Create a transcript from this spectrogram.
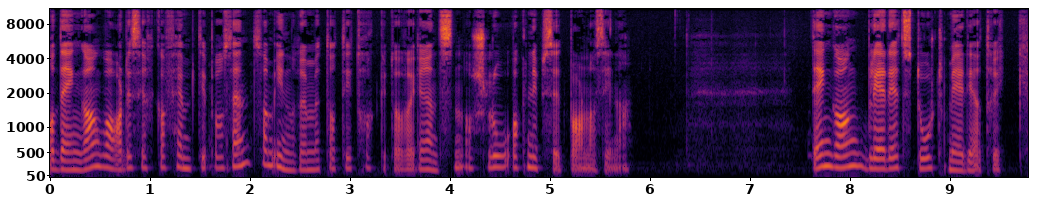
Og den gang var det ca 50% som innrømmet at de tråkket over grensen og slo og knipset barna sine. Den gang ble det et stort mediatrykk,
